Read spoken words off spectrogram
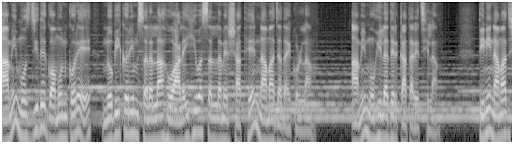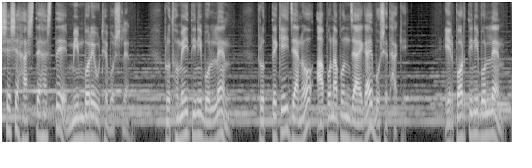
আমি মসজিদে গমন করে নবী করিম সাল্লাহ আলাইহি ওয়াসাল্লামের সাথে নামাজ আদায় করলাম। আমি মহিলাদের কাতারে ছিলাম। তিনি নামাজ শেষে হাসতে হাসতে মিম্বরে উঠে বসলেন। প্রথমেই তিনি বললেন, প্রত্যেকেই যেন আপন আপন জায়গায় বসে থাকে। এরপর তিনি বললেন,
